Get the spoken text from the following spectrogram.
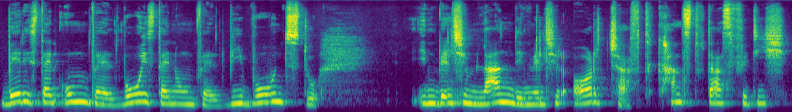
Wer ist dein Umfeld? Wo ist dein Umfeld? Wie wohnst du? In welchem Land? In welcher Ortschaft? Kannst du das für dich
